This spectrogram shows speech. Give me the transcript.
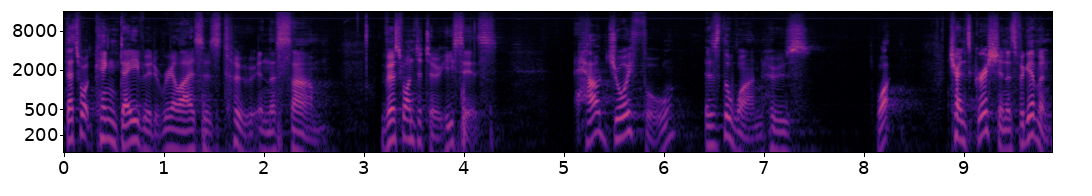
That's what King David realizes too in this psalm. Verse 1 to 2, he says, How joyful is the one whose what? Transgression is forgiven,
